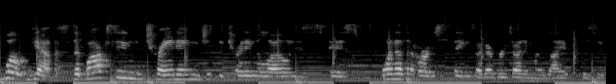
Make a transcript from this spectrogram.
well, yes, the boxing training, just the training alone, is is one of the hardest things I've ever done in my life physically.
